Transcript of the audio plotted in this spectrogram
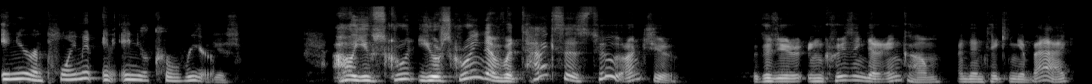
in your employment and in your career. Yes. Oh, you screwed. You're screwing them with taxes too, aren't you? Because you're increasing their income and then taking it back.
